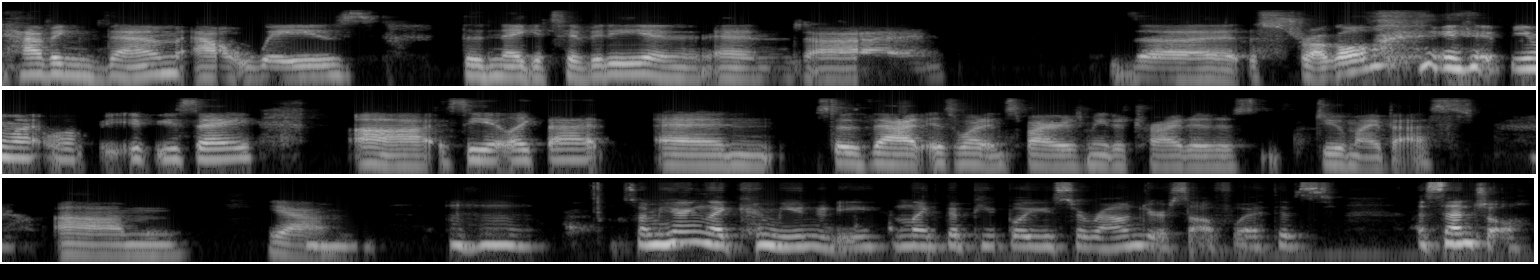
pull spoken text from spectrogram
having them outweighs the negativity and and uh, the the struggle, if you might if you say uh, see it like that. and so that is what inspires me to try to just do my best um yeah mm-hmm. mm-hmm. so i'm hearing like community and like the people you surround yourself with is essential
